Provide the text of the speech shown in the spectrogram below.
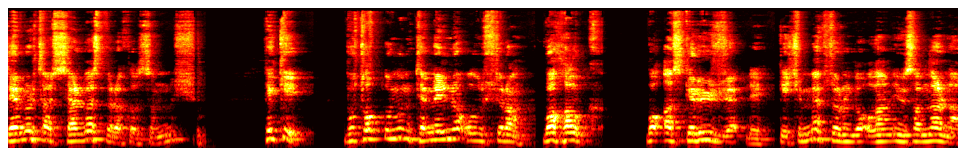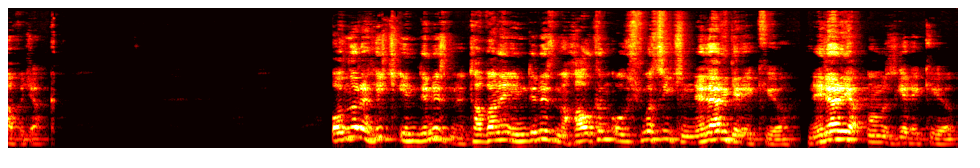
Demirtaş serbest bırakılsınmış. Peki bu toplumun temelini oluşturan bu halk, bu askeri ücretli, geçinmek zorunda olan insanlar ne yapacak? Onlara hiç indiniz mi? Tabana indiniz mi? Halkın oluşması için neler gerekiyor? Neler yapmamız gerekiyor?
